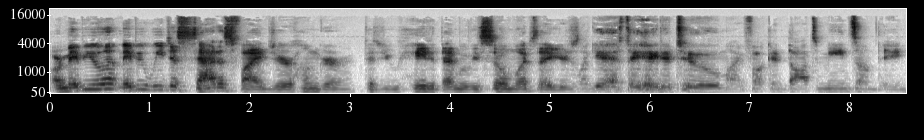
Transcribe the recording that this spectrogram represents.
or maybe you know what? Maybe we just satisfied your hunger because you hated that movie so much that you're just like, yes, they hate it too. My fucking thoughts mean something.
